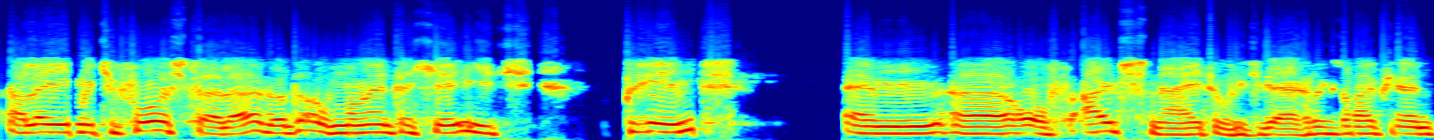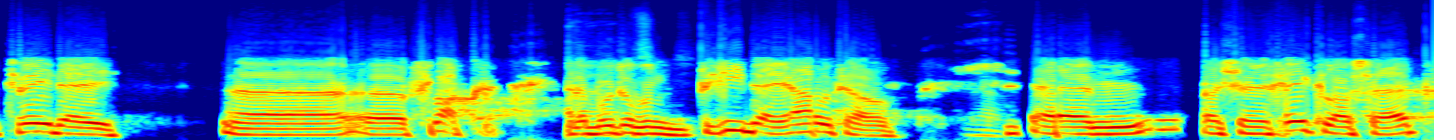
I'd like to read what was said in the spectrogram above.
Alleen je moet je voorstellen dat op het moment dat je iets print en, eh, of uitsnijdt of iets dergelijks, dan heb je een 2D eh, eh, vlak. En dat moet op een 3D auto. En als je een G-klasse hebt,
